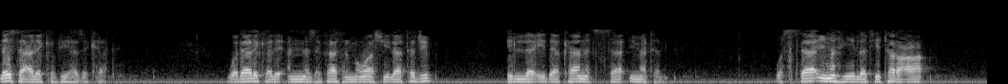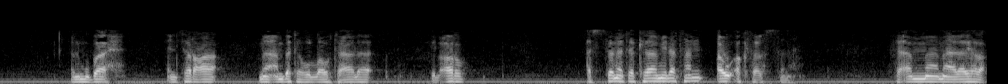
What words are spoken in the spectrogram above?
ليس عليك فيها زكاة. وذلك لأن زكاة المواشي لا تجب إلا إذا كانت سائمة. والسائمة هي التي ترعى المباح يعني ترعى ما أنبته الله تعالى في الأرض السنة كاملة أو أكثر السنة. فأما ما لا يرى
